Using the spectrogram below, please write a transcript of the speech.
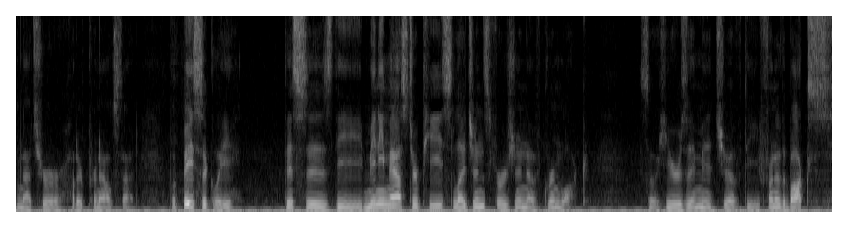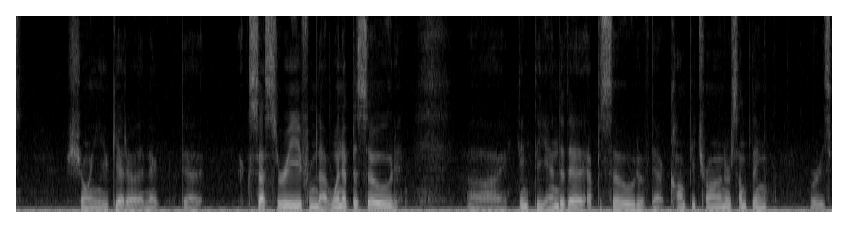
I'm not sure how to pronounce that. But basically, this is the mini masterpiece Legends version of Grimlock. So here's an image of the front of the box showing you get a, an, the accessory from that one episode. Uh, I think the end of the episode of that Computron or something where he's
